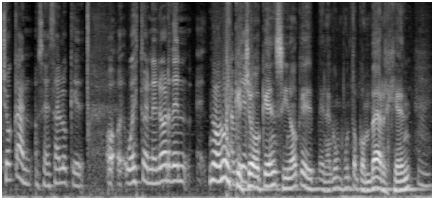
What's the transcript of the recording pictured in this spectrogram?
chocan? O sea, es algo que... O, o esto en el orden... eh, No, no es que choquen, sino que en algún punto convergen Mm.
